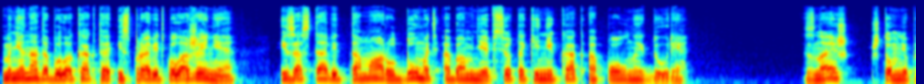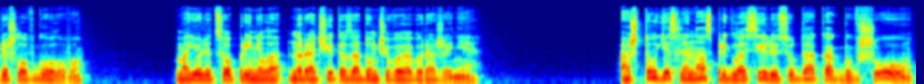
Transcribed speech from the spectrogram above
Мне надо было как-то исправить положение и заставить Тамару думать обо мне все таки не как о полной дуре. Знаешь, что мне пришло в голову? Моё лицо приняло нарочито задумчивое выражение. А что, если нас пригласили сюда как бы в шоу,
